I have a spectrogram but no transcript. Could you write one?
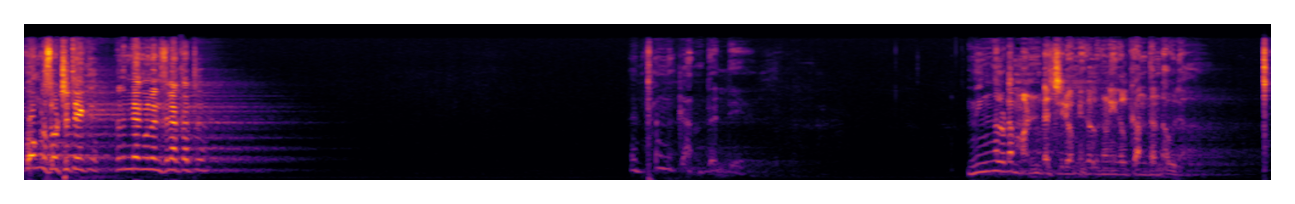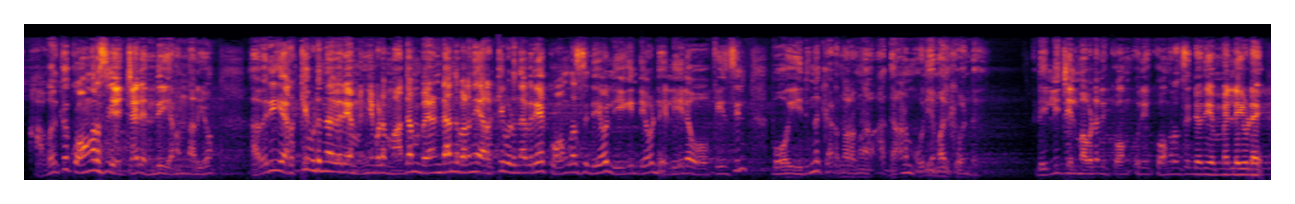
കോൺഗ്രസ് പക്ഷത്തേക്ക് ഇതെന്താ ഞങ്ങൾ മനസ്സിലാക്കാത്തത് എന്തെന്നൊക്കെ അന്തല്ലേ നിങ്ങളുടെ മണ്ടശിരോമികൾ നിങ്ങൾക്ക് അന്തണ്ടാവില്ല അവർക്ക് കോൺഗ്രസ് ജയിച്ചാൽ എന്ത് ചെയ്യണം എന്നറിയോ? അവർ ഇറക്കി വിടുന്നവരെ ഇവിടെ മതം വേണ്ടെന്ന് പറഞ്ഞ് ഇറക്കി വിടുന്നവരെ കോൺഗ്രസിന്റെയോ ലീഗിന്റെയോ ഡൽഹിയിലെ ഓഫീസിൽ പോയി ഇരുന്ന് കിടന്നുറങ്ങണം. അതാണ് മൂല്യമാർക്ക് വേണ്ടത്. ഡൽഹി ചെല്ലുമ്പോൾ അവിടെ ഒരു കോ- ഒരു എം എൽ എയുടെ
